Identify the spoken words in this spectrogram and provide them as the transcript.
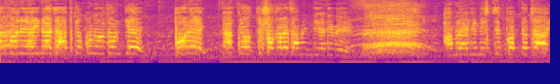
এর মানে এই নয় যে আজকে পনেরো জনকে ধরে কালকে হচ্ছে সকালে জামিন দিয়ে দিবে আমরা এটি নিশ্চিত করতে চাই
